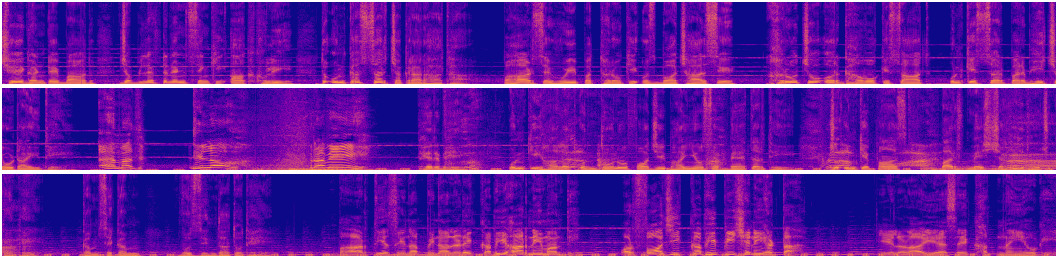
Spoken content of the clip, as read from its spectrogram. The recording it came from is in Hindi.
छह घंटे बाद जब लेफ्टिनेंट सिंह की आँख खुली तो उनका सर चकरा रहा था। पहाड़ से हुई पत्थरों की उस बौछार से खरोचों और घावों के साथ उनके सर पर भी चोट आई थी। अहमद ढिल्लो रवि। फिर भी उनकी हालत उन दोनों फौजी भाइयों से बेहतर थी जो उनके पास बर्फ़ में शहीद हो चुके थे। कम से कम वो ज़िंदा तो थे। भारतीय सेना बिना लड़े कभी हार नहीं मानती और फौजी कभी पीछे नहीं हटता। ये लड़ाई ऐसे खत्म नहीं होगी।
